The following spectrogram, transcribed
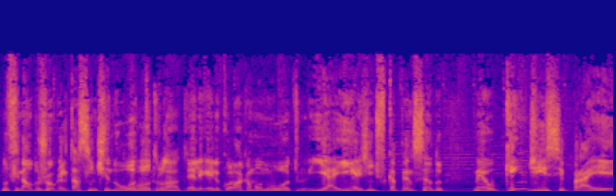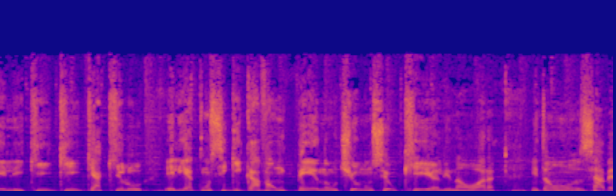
No final do jogo ele tá sentindo o outro. outro lado. Ele, ele coloca a mão no outro. E aí a gente fica pensando, meu, quem disse pra ele que, que, que aquilo ele ia conseguir cavar um pênalti ou não sei o que ali na hora? Então, sabe,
